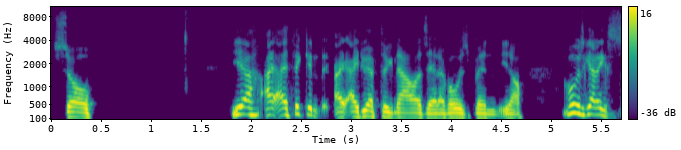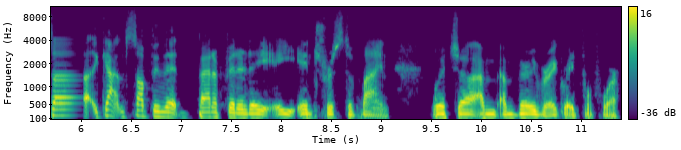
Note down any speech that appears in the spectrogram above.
So yeah, I, I think in, I, I do have to acknowledge that I've always been, you know, I've always gotten gotten something that benefited a, a interest of mine, which uh, I'm I'm very very grateful for.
